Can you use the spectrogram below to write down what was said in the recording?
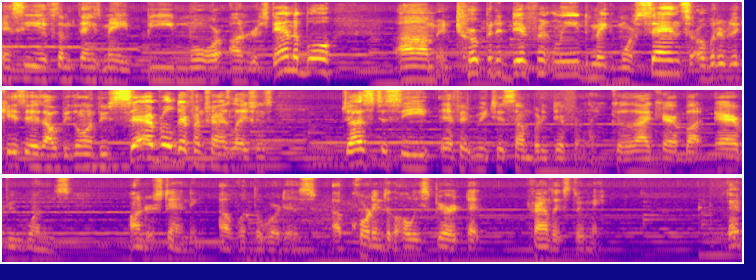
and see if some things may be more understandable, um, interpreted differently to make more sense, or whatever the case is. I will be going through several different translations just to see if it reaches somebody differently because I care about everyone's understanding of what the word is, according to the Holy Spirit that translates through me. Okay?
